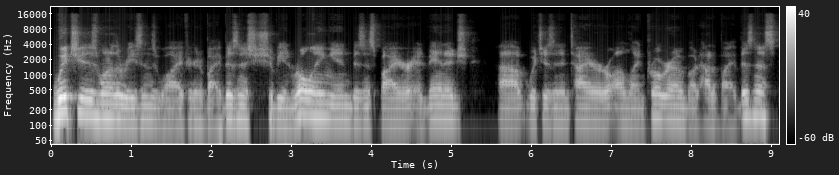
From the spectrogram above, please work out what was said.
Which is one of the reasons why, if you're going to buy a business, you should be enrolling in Business Buyer Advantage, uh, which is an entire online program about how to buy a business.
